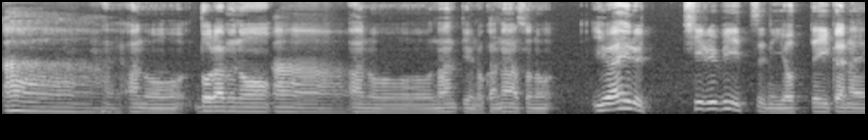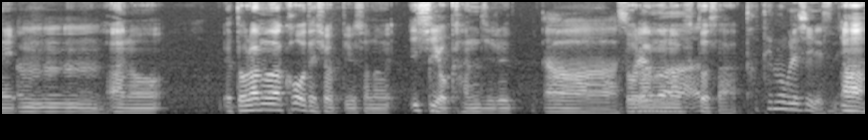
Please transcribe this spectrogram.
あー、はい、あのドラムのあー。あのなんていうのかな。そのいわゆるチルビーツに寄っていかない、うんうんうんあのドラムはこうでしょっていうその意思を感じるあドラムの太さ。とても嬉しいですね。あ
